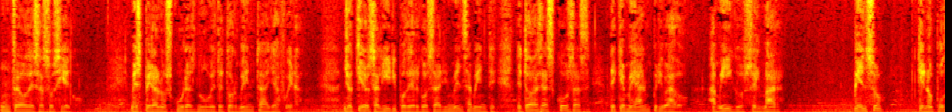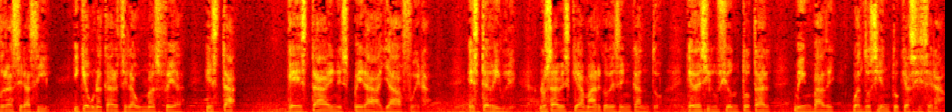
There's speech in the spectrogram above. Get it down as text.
un feo desasosiego. Me esperan oscuras nubes de tormenta allá afuera. Yo quiero salir y poder gozar inmensamente de todas esas cosas de que me han privado, amigos, el mar. Pienso que no podrá ser así y que una cárcel aún más fea está que está en espera allá afuera. Es terrible. No sabes qué amargo desencanto, qué desilusión total me invade cuando siento que así será.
